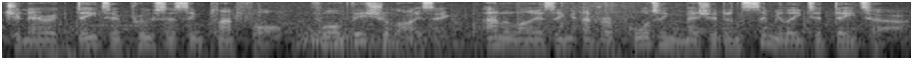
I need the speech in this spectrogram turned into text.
generic data processing platform for visualizing, analyzing and reporting measured and simulated data.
